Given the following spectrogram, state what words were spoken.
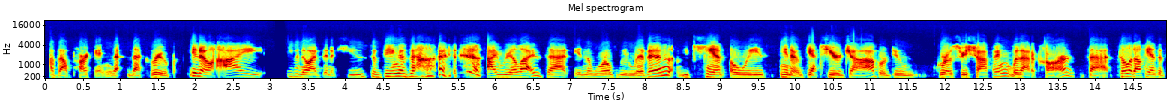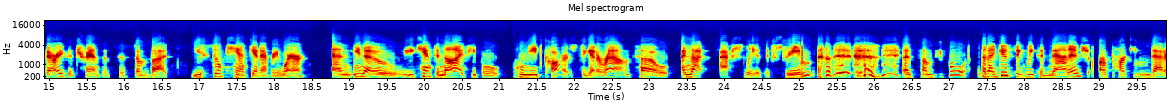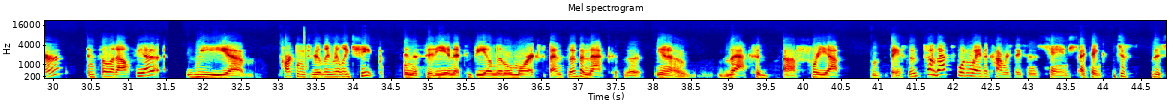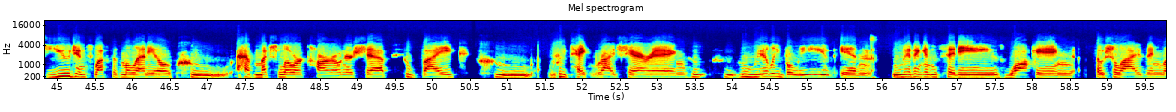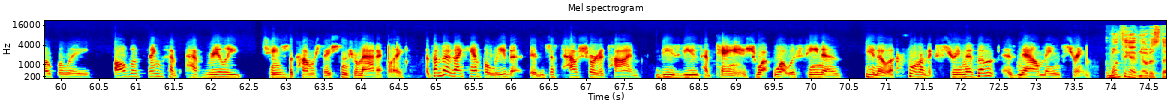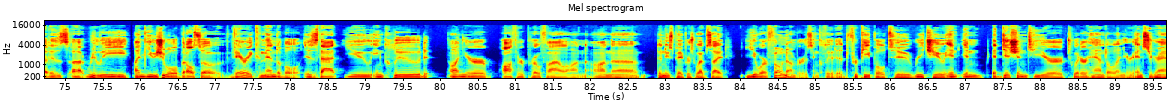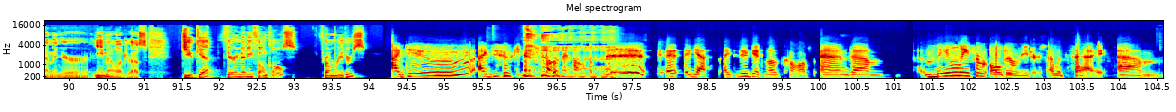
about parking. That that group. You know, I even though I've been accused of being a zealot, I realize that in the world we live in, you can't always, you know, get to your job or do grocery shopping without a car. That Philadelphia has a very good transit system, but you still can't get everywhere. And, you know, you can't deny people who need cars to get around. So I'm not actually as extreme as some people, but I do think we could manage our parking better in Philadelphia. We, um, parking's really, really cheap in the city and it could be a little more expensive and that could, uh, you know, that could uh, free up some spaces. So that's one way the conversation has changed. I think just this huge influx of millennials who have much lower car ownership, who bike, who who take ride sharing, who, who really believe in living in cities, walking, socializing locally. All those things have, have really changed the conversation dramatically. Sometimes I can't believe it. In just how short a time these views have changed. What what was seen as you know, a form of extremism is now mainstream. One thing I've noticed that is uh, really unusual, but also very commendable, is that you include on your author profile on on uh, the newspaper's website, your phone number is included for people to reach you. In in addition to your Twitter handle and your Instagram and your email address, do you get very many phone calls from readers? I do. I do get phone calls. Uh, yes, I do get phone calls, and um, mainly from older readers. I would say. Um,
